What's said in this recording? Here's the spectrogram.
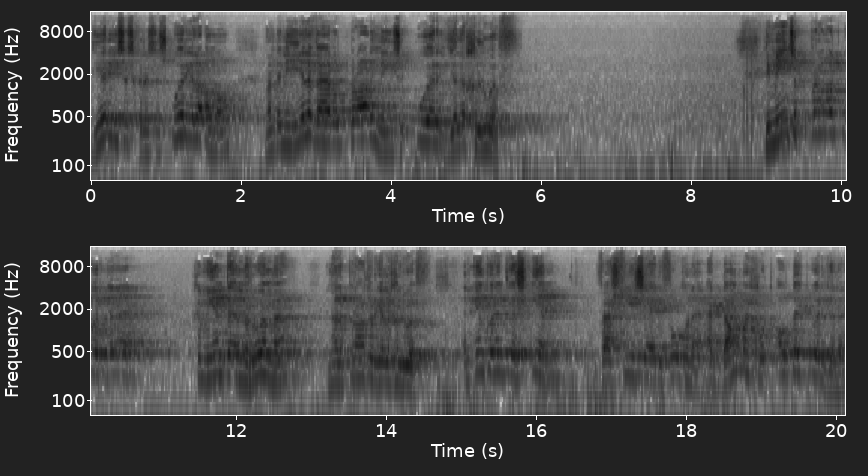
deur Jesus Christus oor julle almal Want in die hele wêreld praat die mense oor julle geloof. Die mense praat oor julle gemeente in Rome en hulle praat oor julle geloof. In 1 Korintiërs 1 vers 4 sê hy die volgende: Ek dank my God altyd oor julle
